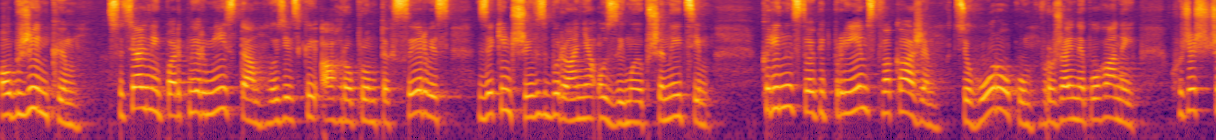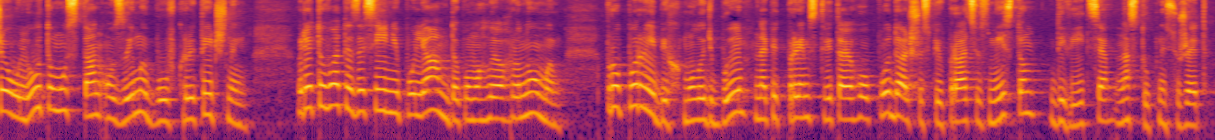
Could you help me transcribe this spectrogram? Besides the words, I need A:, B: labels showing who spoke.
A: Обжинки. Соціальний партнер міста Лозівський агропромтехсервіс закінчив збирання озимої пшениці. Керівництво підприємства каже, цього року врожай непоганий, хоча ще у лютому стан озими був критичним. Врятувати засіяні поля допомогли агрономи. Про перебіг молодьби на підприємстві та його подальшу співпрацю з містом дивіться наступний сюжет.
